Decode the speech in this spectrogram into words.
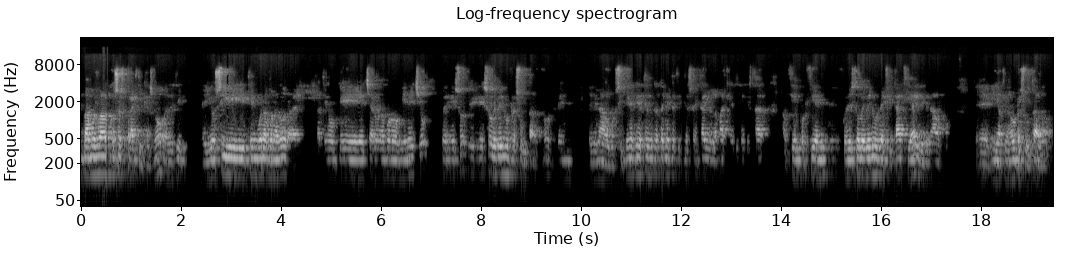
vamos a cosas prácticas, ¿no? Es decir, yo si tengo una abonadora y la tengo que echar un abono bien hecho, pues eso, eso le ven un resultado, ¿no? ven algo. Si tiene que hacer un tratamiento de fitosanitario, la máquina tiene que estar al 100%, pues esto le ven una eficacia y le ven algo. Eh, y al final un resultado.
